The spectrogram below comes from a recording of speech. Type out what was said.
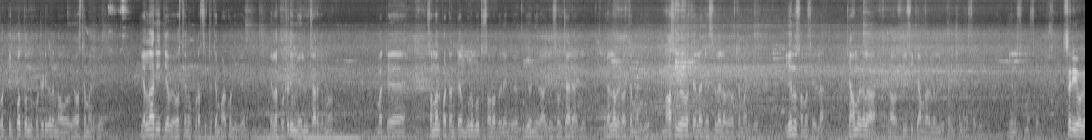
ಒಟ್ಟು ಇಪ್ಪತ್ತೊಂದು ಕೊಠಡಿಗಳನ್ನು ನಾವು ವ್ಯವಸ್ಥೆ ಮಾಡಿದ್ವಿ. ಎಲ್ಲ ರೀತಿಯ ವ್ಯವಸ್ಥೆಯನ್ನು ಕೂಡ ಸಿದ್ಧತೆ ಮಾಡ್ಕೊಂಡಿದ್ವಿ. ಎಲ್ಲ ಕೊಠಡಿ ಮೇಲ್ವಿಚಾರಕರನ್ನು ಮತ್ತು ಸಂಬಂಧಪಟ್ಟಂತೆ ಮೂಲಭೂತ ಸೌಲಭ್ಯಗಳೇನಿವೆ ಕುಡಿಯೋ ನೀರಾಗಲಿ ಶೌಚಾಲಯ ಆಗಲಿ ಇವೆಲ್ಲ ವ್ಯವಸ್ಥೆ ಮಾಡಿದ್ವಿ. ಹಾಸನ ವ್ಯವಸ್ಥೆ ಎಲ್ಲ ಡೆಸ್ಕ್ಗಳೆಲ್ಲ ವ್ಯವಸ್ಥೆ ಮಾಡಿದ್ವಿ. ಏನೂ ಸಮಸ್ಯೆ ಇಲ್ಲ. ಕ್ಯಾಮ್ರಾಗಳ ನಾವು ಸಿ ಸಿ ಕ್ಯಾಮ್ರಾಗಳಲ್ಲಿ ಪರೀಕ್ಷೆ ನಡೆಸ್ತೀವಿ ಏನೂ ಸಮಸ್ಯೆ ಇಲ್ಲ. ಸರ್ ಇವಾಗ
